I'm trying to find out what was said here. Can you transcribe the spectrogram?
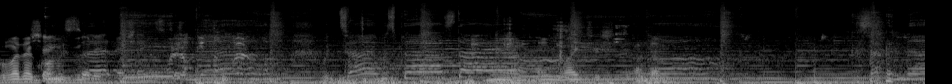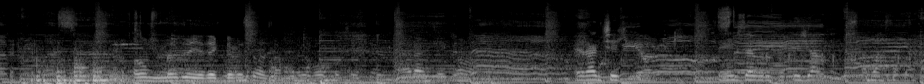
Bu kadar Eşeğin komik. story. Eşeğin story. when time was past. I En vay çeşit adam. Oğlum bunları bir de yedeklemesi var. Sen bunları bol bol çekme. Eren çekmiyor. Ne güzel bir röportaj aldım sabah sabah.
